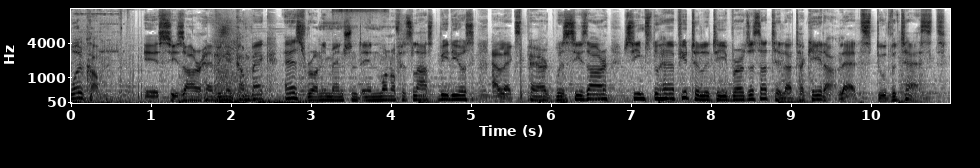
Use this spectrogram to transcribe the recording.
welcome. Is Caesar having a comeback? As Ronnie mentioned in one of his last videos, Alex paired with Caesar seems to have utility versus Attila Takeda. Let's do the test.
